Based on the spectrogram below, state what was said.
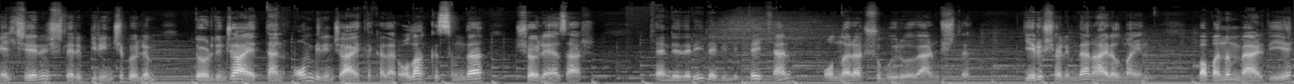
Elçilerin İşleri 1. bölüm 4. ayetten 11. ayete kadar olan kısımda şöyle yazar. Kendileriyle birlikteyken onlara şu buyruğu vermişti. Yeruşalim'den ayrılmayın. Babanın verdiği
